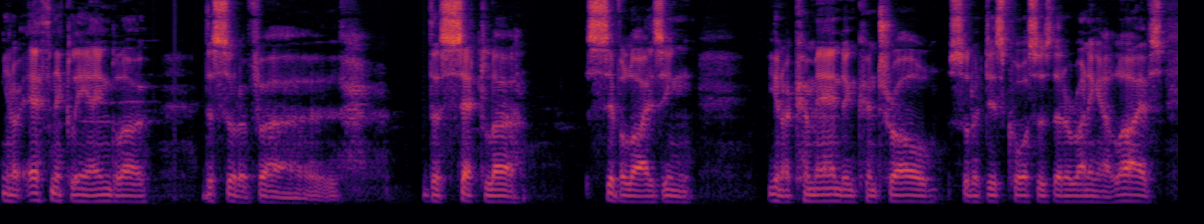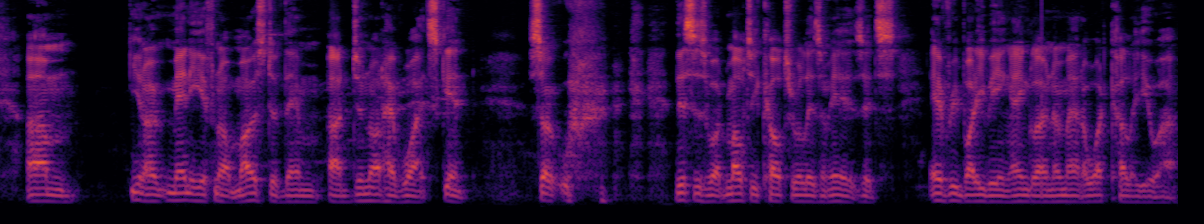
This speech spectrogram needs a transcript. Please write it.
you know ethnically Anglo, the sort of uh, the settler civilizing you know command and control sort of discourses that are running our lives um, you know many if not most of them uh, do not have white skin so this is what multiculturalism is it's everybody being Anglo, no matter what color you are.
